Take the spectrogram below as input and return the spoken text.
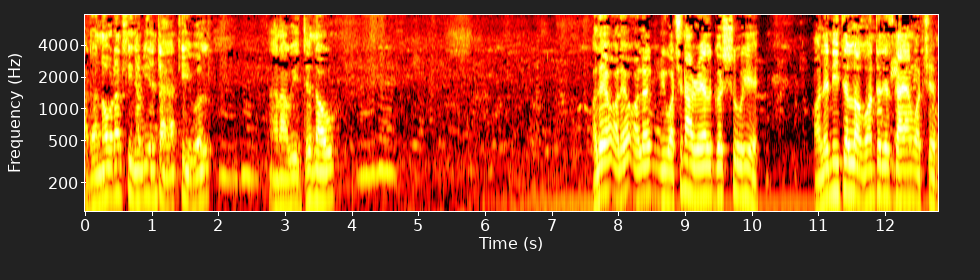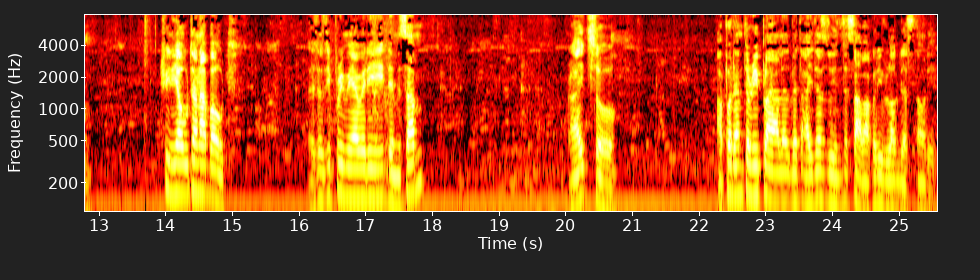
I don't know done clean up the entire table. Mm-hmm. And I waiting now. Ole, ole, ole, we watching a real good show here. Ole need to log on to this guy and watch him. Trini out and about. This is the premiere with the dim sum. Right, so I put them to reply a little bit. I just doing the Sabbath with the vlog just now there.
